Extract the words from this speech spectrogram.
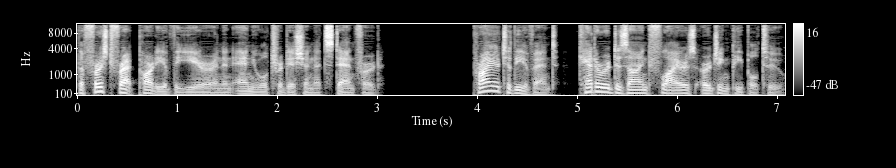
the first frat party of the year and an annual tradition at Stanford. Prior to the event, Ketterer designed flyers urging people to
